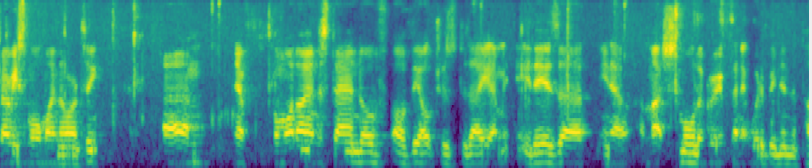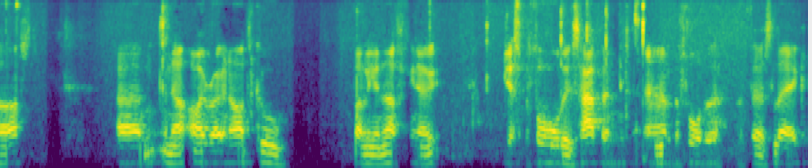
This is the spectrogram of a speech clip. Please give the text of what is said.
very small minority. Um, you know, from what I understand of, of the ultras today, I mean, it is a you know a much smaller group than it would have been in the past. Um, and I wrote an article, funnily enough, you know, just before all this happened, um, before the, the first leg,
